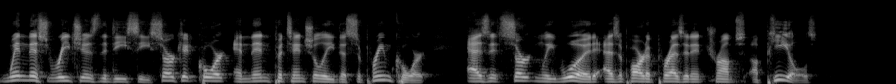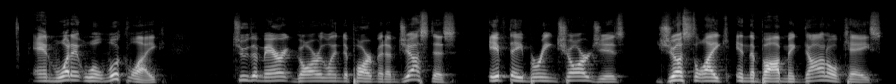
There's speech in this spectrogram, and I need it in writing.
when this reaches the DC Circuit Court and then potentially the Supreme Court, as it certainly would as a part of President Trump's appeals, and what it will look like to the Merrick Garland Department of Justice if they bring charges just like in the Bob McDonnell case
